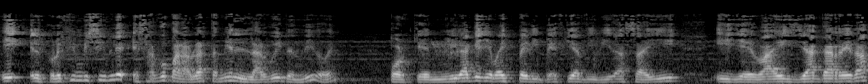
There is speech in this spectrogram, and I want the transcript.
Y el Colegio Invisible es algo para hablar también largo y tendido, ¿eh? Porque mira que lleváis peripecias vividas ahí y lleváis ya carrera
